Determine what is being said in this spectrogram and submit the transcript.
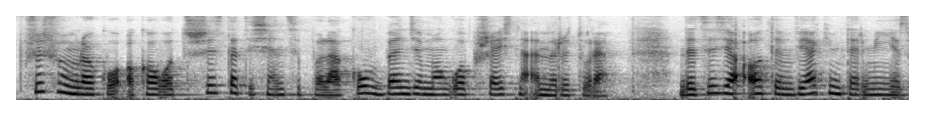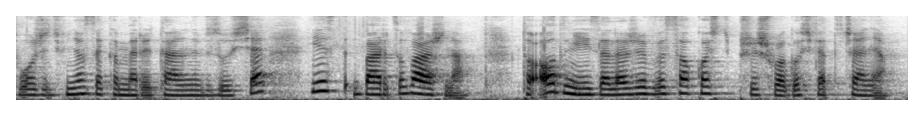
W przyszłym roku około 300 tysięcy Polaków będzie mogło przejść na emeryturę. Decyzja o tym, w jakim terminie złożyć wniosek emerytalny w ZUS-ie jest bardzo ważna. To od niej zależy wysokość przyszłego świadczenia.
